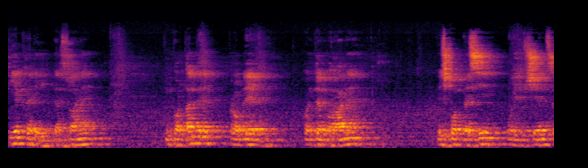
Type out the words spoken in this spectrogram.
fiecărei persoane, importantele probleme contemporane își pot găsi o eficiență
